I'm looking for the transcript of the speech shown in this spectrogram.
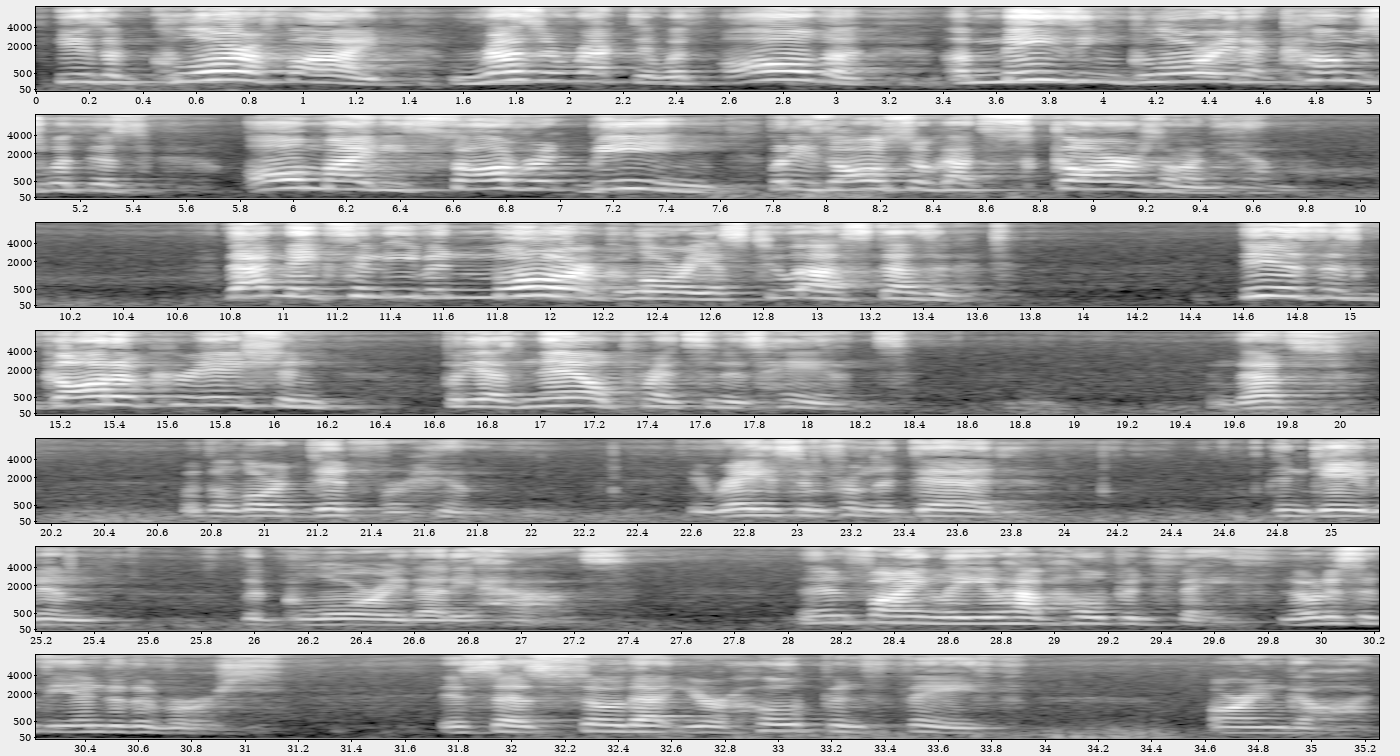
He is a glorified, resurrected with all the amazing glory that comes with this almighty, sovereign being, but he's also got scars on him. That makes him even more glorious to us, doesn't it? He is this God of creation, but he has nail prints in his hands. And that's what the Lord did for him. He raised him from the dead and gave him the glory that he has. Then finally, you have hope and faith. Notice at the end of the verse, it says, So that your hope and faith are in God.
